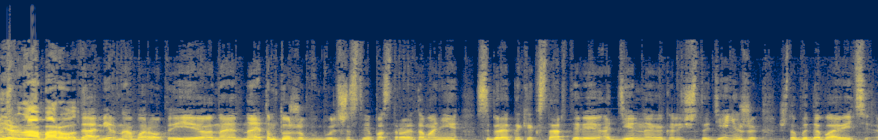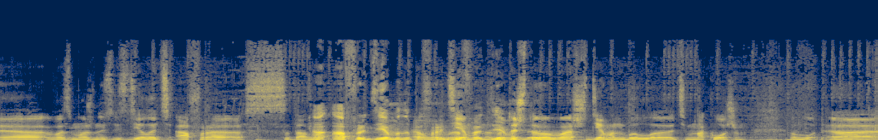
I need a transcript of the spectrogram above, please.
Мир наоборот. да, мир наоборот. И э, на, на этом тоже в большинстве построено. Там они собирают на Кикстартере отдельное количество денежек, чтобы добавить э, возможность сделать афро-сатану. А- афродемоны, по-моему. Афродемона. ну, Афродемон, то, есть, да. что ваш демон был э, темнокожим. Вот. А,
